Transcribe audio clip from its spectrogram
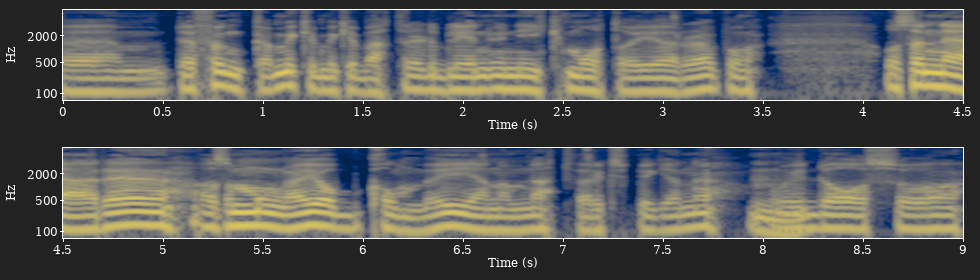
ehm, det funkar mycket, mycket bättre. Det blir en unik måte att göra det på. Och sen är det, alltså många jobb kommer genom nätverksbyggande Mm. och idag så,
